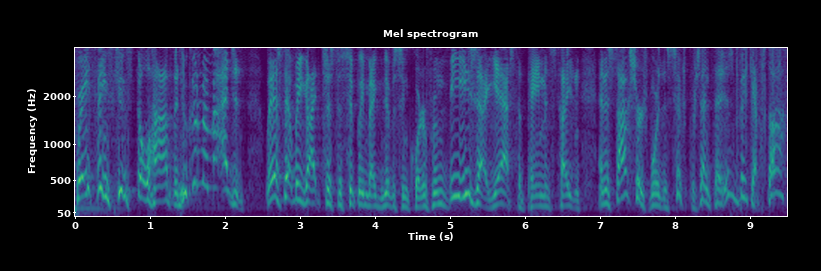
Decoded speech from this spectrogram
Great things can still happen. Who could have imagined? Last night, we got just a simply magnificent quarter from Visa. Yes, the payments tightened, and the stock surged more than 6%. That is a big cap stock.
